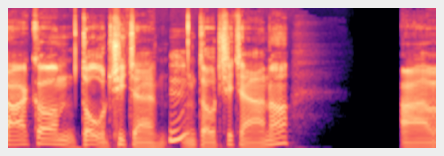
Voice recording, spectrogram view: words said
A ako, to určite, hm? to určite áno. A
